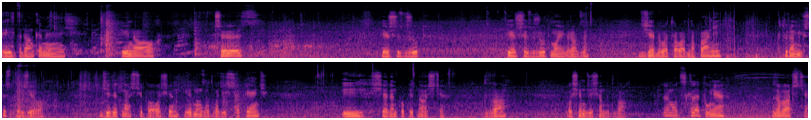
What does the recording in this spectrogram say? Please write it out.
Ich bedanke mich. Ihnen auch. Tschüss. Pierwszy zrzut. Pierwszy zrzut, moi drodzy. Dzisiaj była ta ładna pani, która mi wszystko wzięła. 19 po 8, jedną za 25 i 7 po 15. 2, 82. Byłem od sklepu, nie? Zobaczcie.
